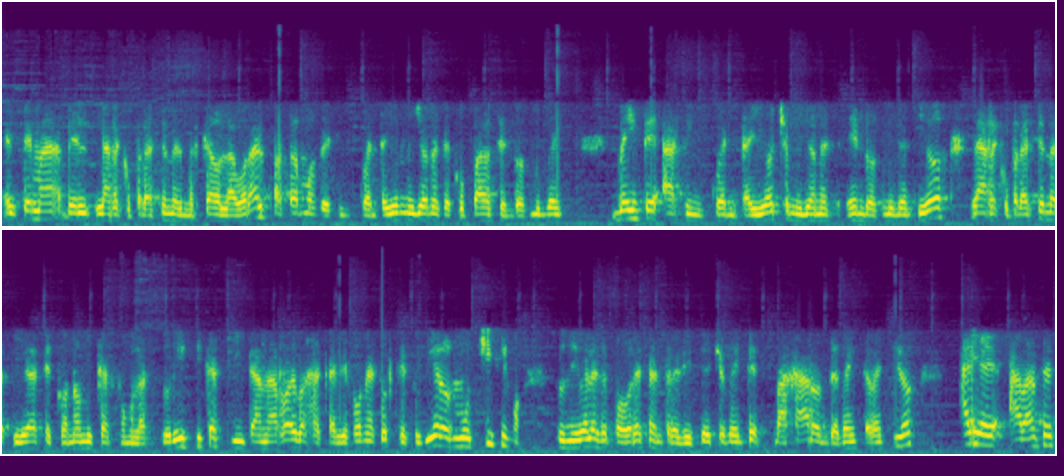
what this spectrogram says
el tema de la recuperación del mercado laboral, pasamos de 51 millones de ocupados en 2020 a 58 millones en 2022, la recuperación de actividades económicas como las turísticas, Quintana Roo y Baja California Sur, que subieron muchísimo sus niveles de pobreza entre 18 y 20, bajaron de 20 a 22, hay avances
